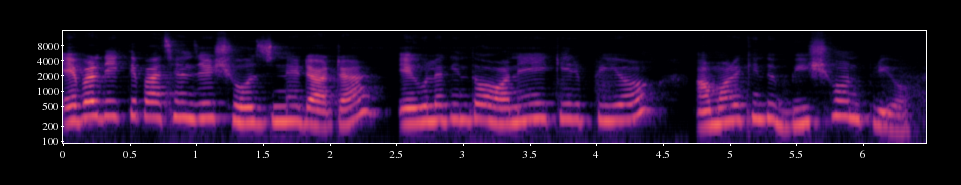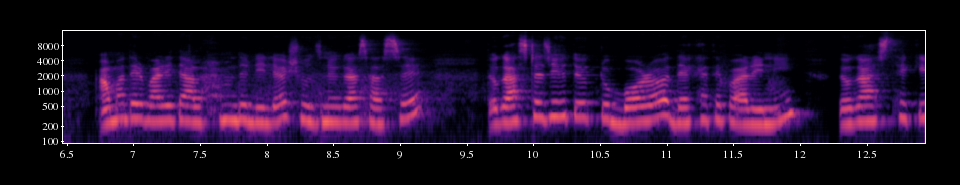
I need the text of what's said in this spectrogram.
এবার দেখতে পাচ্ছেন যে সজনে ডাটা, এগুলো কিন্তু অনেকের প্রিয়। আমারও কিন্তু ভীষণ প্রিয়। আমাদের বাড়িতে আলহামদুলিল্লাহ সজনে গাছ আছে। তো গাছটা যেহেতু একটু বড়, দেখাতে পারিনি। তো গাছ থেকে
